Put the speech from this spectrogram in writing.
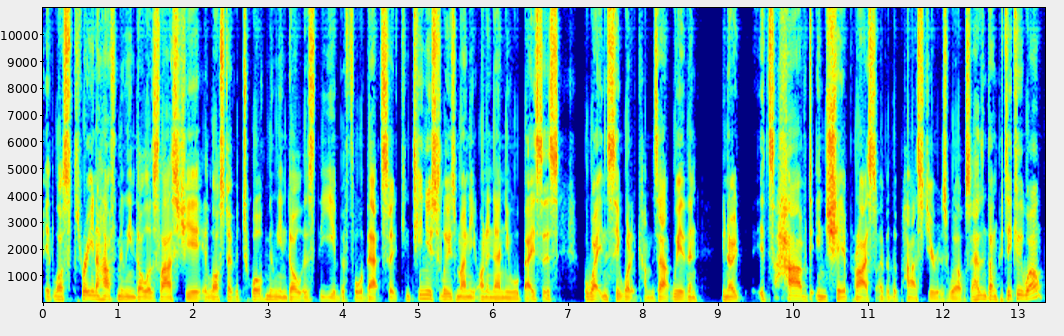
It lost $3.5 million last year. It lost over $12 million the year before that. So it continues to lose money on an annual basis. We'll wait and see what it comes out with. And, you know, it's halved in share price over the past year as well. So it hasn't done particularly well.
